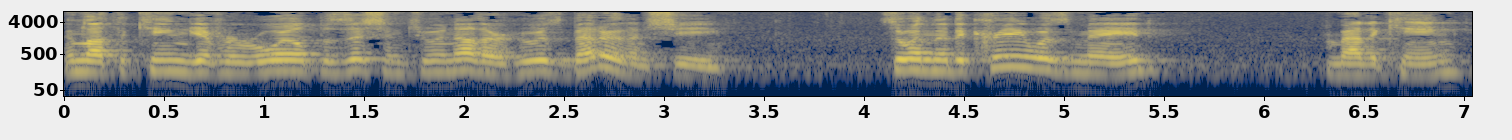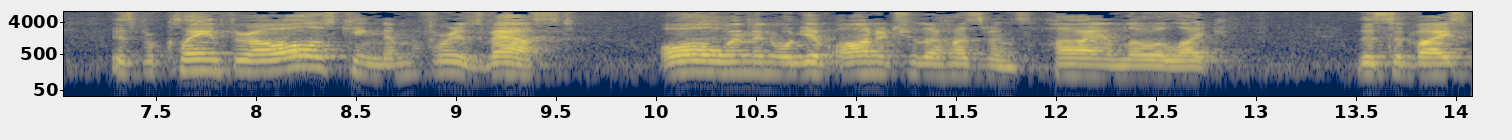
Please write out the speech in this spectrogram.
and let the king give her royal position to another who is better than she. So when the decree was made by the king, it is proclaimed throughout all his kingdom, for it is vast. All women will give honor to their husbands, high and low alike. This advice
